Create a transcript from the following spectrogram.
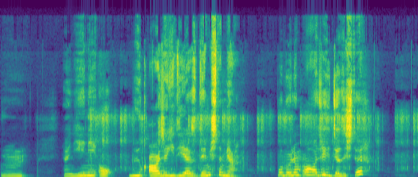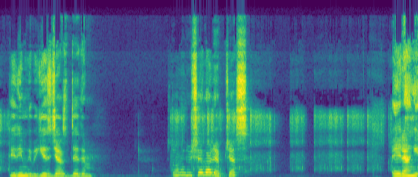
hmm, yani yeni o büyük ağaca gideceğiz demiştim ya. Bu bölüm o ağaca gideceğiz işte. Dediğim gibi gezeceğiz dedim. İşte onun gibi şeyler yapacağız. Eğlen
